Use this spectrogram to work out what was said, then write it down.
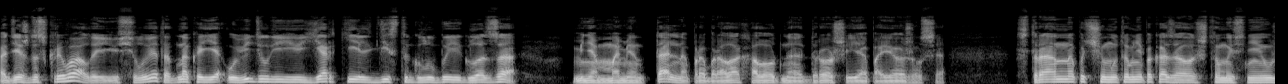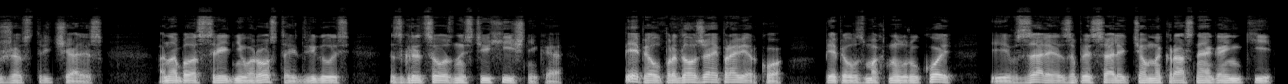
Одежда скрывала ее силуэт, однако я увидел ее яркие льдисто-голубые глаза. Меня моментально пробрала холодная дрожь, и я поежился. Странно, почему-то мне показалось, что мы с ней уже встречались. Она была среднего роста и двигалась с грациозностью хищника. «Пепел, продолжай проверку». Пепел взмахнул рукой, и в зале заплясали темно-красные огоньки,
